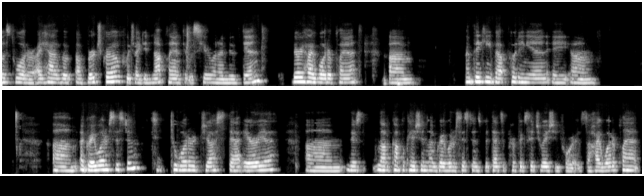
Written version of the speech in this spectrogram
most water? I have a, a birch grove, which I did not plant. It was here when I moved in. Very high water plant. Um, I'm thinking about putting in a um, um, a gray water system to, to water just that area. Um, there's a lot of complications on gray water systems, but that's a perfect situation for it. It's a high water plant.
